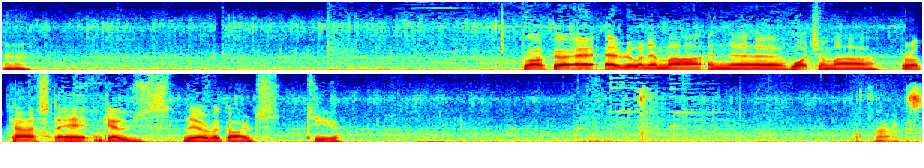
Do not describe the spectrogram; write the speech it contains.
Hmm. Parker, everyone in my in the watching my broadcast uh, gives their regards to you. Well, thanks.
